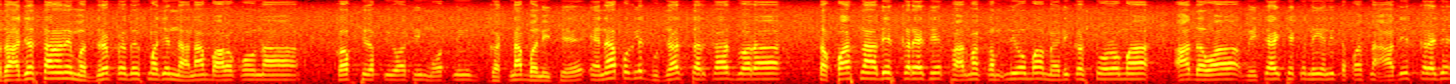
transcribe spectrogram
રાજસ્થાન અને મધ્યપ્રદેશમાં જે નાના બાળકોના કફ સિરપ પીવાથી મોતની ઘટના બની છે, એના પગલે ગુજરાત સરકાર દ્વારા તપાસના આદેશ કર્યા છે. ફાર્મા કંપનીઓમાં, મેડિકલ સ્ટોરોમાં આ દવા વેચાય છે કે નહીં એની તપાસના આદેશ કર્યા છે.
